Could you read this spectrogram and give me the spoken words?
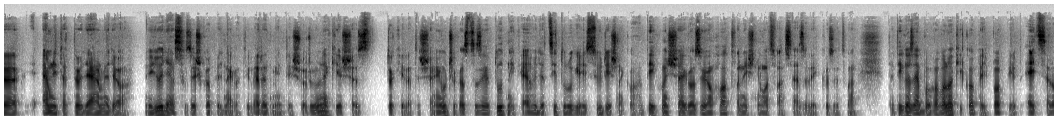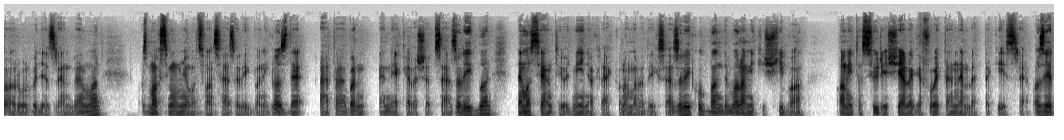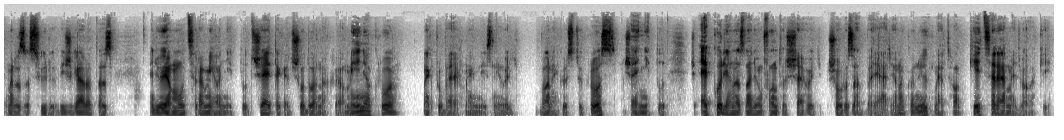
említette, hogy elmegy a nőgyógyászhoz, és kap egy negatív eredményt, és örül neki, és ez tökéletesen jó, csak azt azért tudni kell, hogy a citológiai szűrésnek a hatékonysága az olyan 60 és 80 százalék között van. Tehát igazából, ha valaki kap egy papírt egyszer arról, hogy ez rendben van, az maximum 80 százalékban igaz, de általában ennél kevesebb százalékban. Nem azt jelenti, hogy ményakrák van a maradék százalékokban, de valami kis hiba, amit a szűrés jellege folytán nem vettek észre. Azért, mert az a szűrővizsgálat az egy olyan módszer, ami annyit tud. Sejteket sodornak le a ményakról, megpróbálják megnézni, hogy van-e köztük rossz, és ennyit tud. És ekkor jön az nagyon fontos hogy sorozatba járjanak a nők, mert ha kétszer elmegy valaki,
